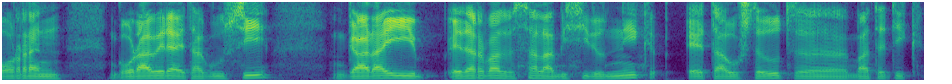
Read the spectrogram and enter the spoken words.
horren gorabera eta guzi, garai eder bat bezala bizi dut nik, eta uste dut eh, batetik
